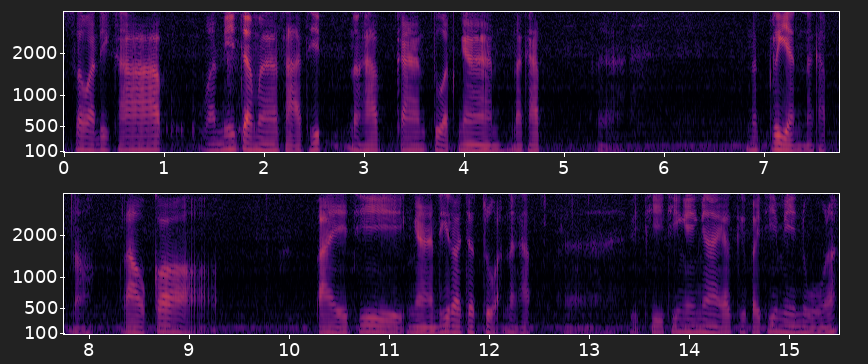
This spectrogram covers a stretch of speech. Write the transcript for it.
สวัสดีครับ วันนี้จะมาสาธิตนะครับการตรวจงานนะครับนักเรียนนะครับเนาะเราก็ไปที่งานที่เราจะตรวจนะครับวิธีที่ง่าย ๆ ก็คือไปที่เมนูนะ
